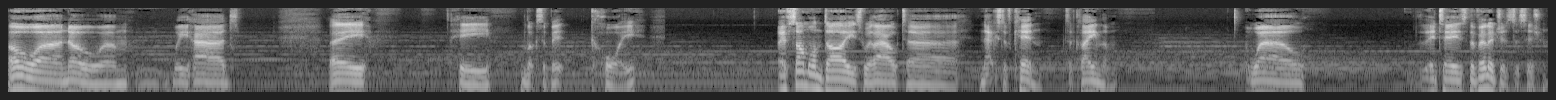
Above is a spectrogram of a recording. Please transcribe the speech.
Oh, uh, no, um, we had a. He looks a bit coy. If someone dies without uh, next of kin to claim them, well, it is the village's decision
